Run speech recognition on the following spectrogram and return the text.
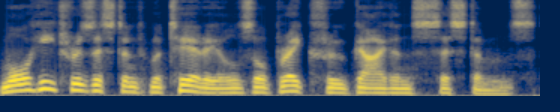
more heat-resistant materials or breakthrough guidance systems.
